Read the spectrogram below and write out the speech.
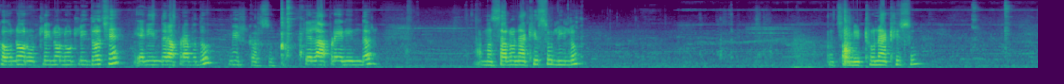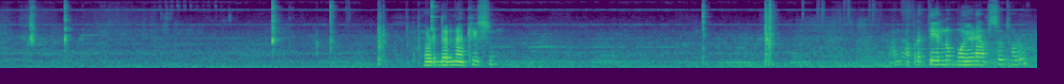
ઘઉંનો રોટલીનો લોટ લીધો છે. એની અંદર આપણે બધું મિક્સ કરશું. પહેલાં આપણે એની અંદર આ મસાલો નાખીશું લીલો. પછી મીઠું નાખીશું. હળદર નાખીશું. અને આપણે તેલનું મોયણ આપશું થોડું.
